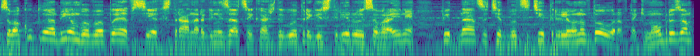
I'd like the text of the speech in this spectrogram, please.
Совокупный объем ВВП всех стран организации каждый год регистрирует регистрируется в районе 15-20 триллионов долларов. Таким образом,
